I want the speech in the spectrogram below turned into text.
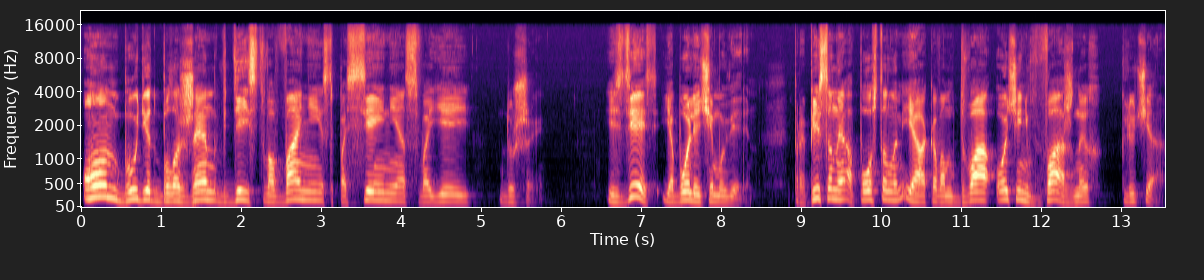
он будет блажен в действовании спасения своей души. И здесь, я более чем уверен, прописаны апостолом Иаковом два очень важных ключа.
